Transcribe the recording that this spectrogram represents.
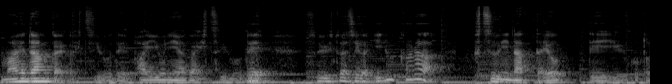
前段階が必要でパイオニアが必要で、そういう人たちがいるから普通になったよっていうこと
